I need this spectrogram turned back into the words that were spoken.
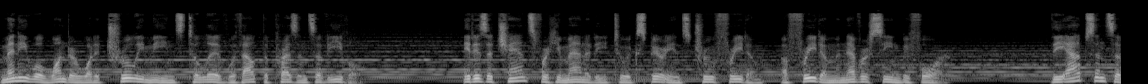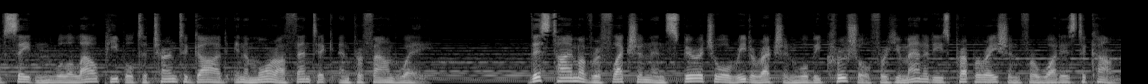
many will wonder what it truly means to live without the presence of evil. It is a chance for humanity to experience true freedom, a freedom never seen before. The absence of Satan will allow people to turn to God in a more authentic and profound way. This time of reflection and spiritual redirection will be crucial for humanity's preparation for what is to come.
